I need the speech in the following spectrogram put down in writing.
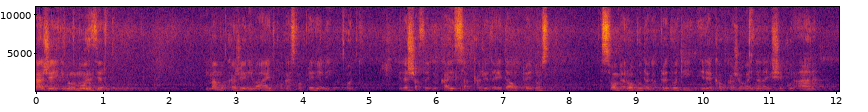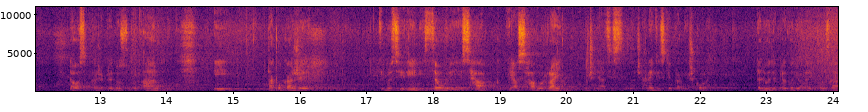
Kaže Ibn Munzir, imamo, kaže, rivajet koga smo prenijeli od Rešasa ibn Kajsa, kaže da je dao prednost svome robu da ga predvodi i rekao, kaže, ovaj zna najviše Kur'ana. Dao sam, kaže, prednost Kur'anu. I tako kaže Ibn Sirini, Seuri, Ishaq i Ashabu Raj, učenjaci, znači, Hanefijske pravne škole, da ljude predvodi onaj ko zna,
